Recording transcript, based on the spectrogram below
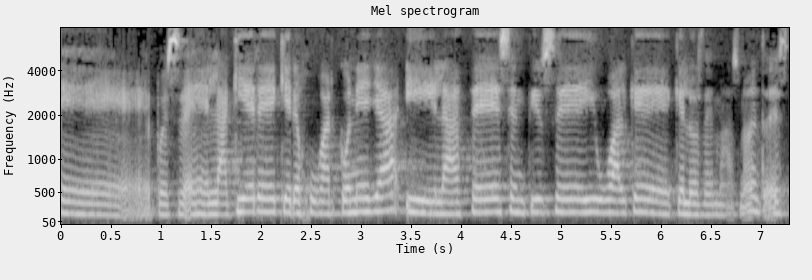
eh, pues eh, la quiere, quiere jugar con ella y la hace sentirse igual que, los demás, ¿no? Entonces,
